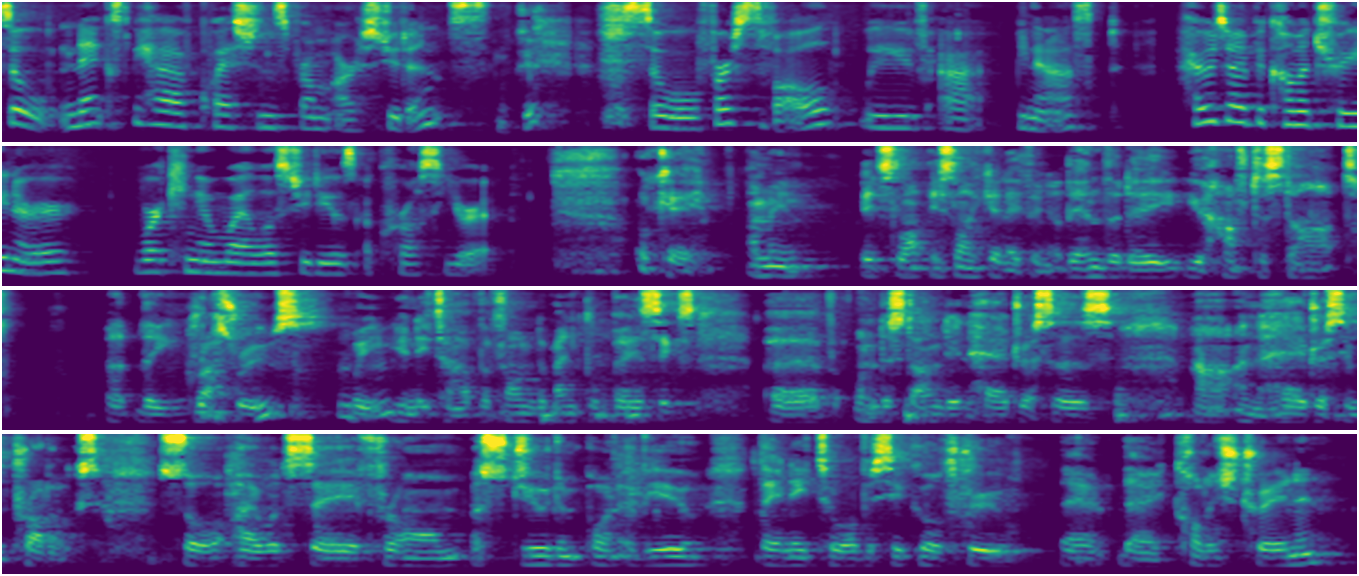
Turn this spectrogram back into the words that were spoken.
So, next we have questions from our students. Okay. So, first of all, we've uh, been asked How do I become a trainer working in Wella Studios across Europe? Okay, I mean, it's like it's like anything. At the end of the day, you have to start at the grassroots. Mm-hmm. We, you need to have the fundamental basics of understanding hairdressers uh, and hairdressing products. So I would say, from a student point of view, they need to obviously go through their, their college training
